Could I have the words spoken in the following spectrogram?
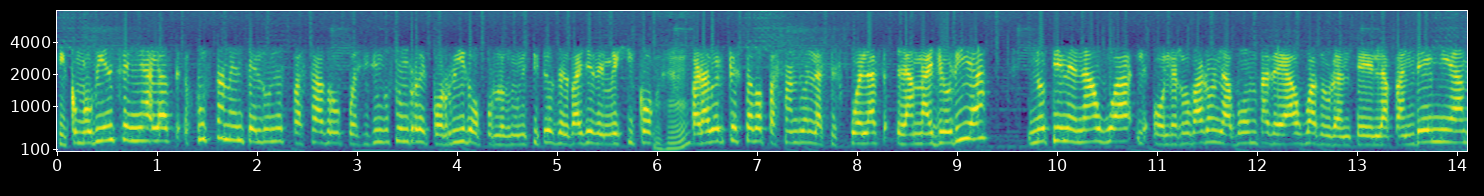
Y como bien señalas, justamente el lunes pasado, pues hicimos un recorrido por los municipios del Valle de México para ver qué estaba pasando en las escuelas. La mayoría no tienen agua o le robaron la bomba de agua durante la pandemia,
